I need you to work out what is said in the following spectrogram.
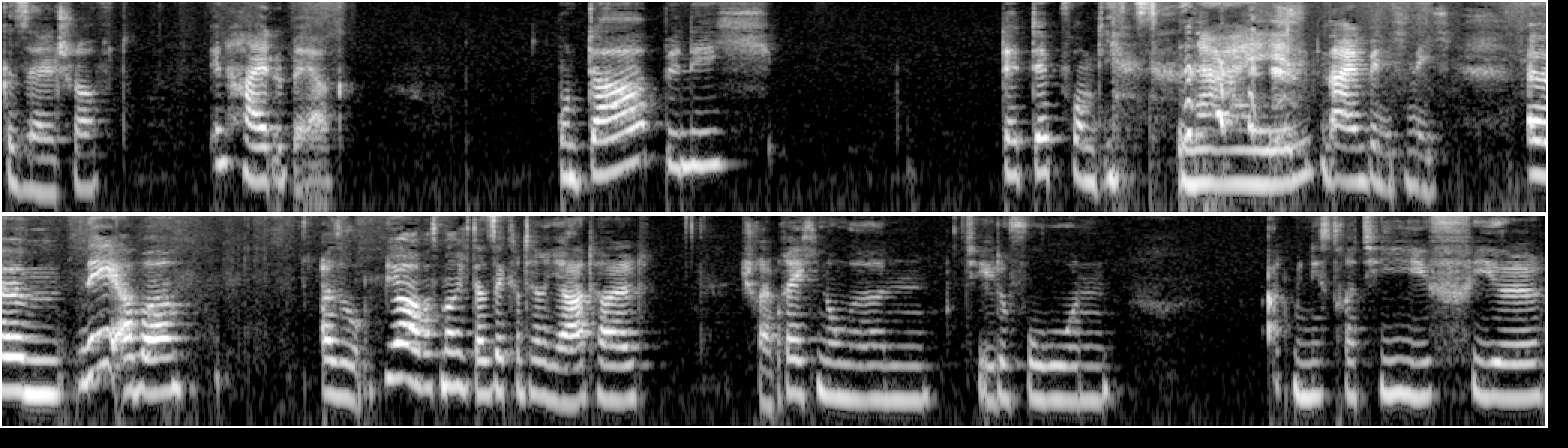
Wirtschaftsprüfungsgesellschaft in Heidelberg. Und da bin ich der Depp vom Dienst. Nein. Nein, bin ich nicht. Ähm, nee, aber also ja, was mache ich da? Sekretariat halt. Ich schreibe Rechnungen, Telefon, administrativ viel,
